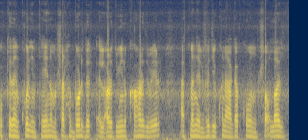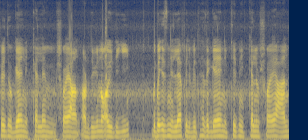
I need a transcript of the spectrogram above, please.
وبكده نكون انتهينا من شرح board الاردوينو ك hardware أتمنى الفيديو يكون عجبكم وإن شاء الله الفيديو الجاي نتكلم شوية عن اردوينو IDE وباذن الله في الفيديوهات الجاية نبتدي نتكلم شوية عن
